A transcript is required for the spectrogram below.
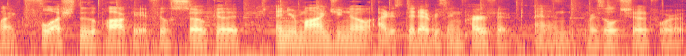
like flush through the pocket, it feels so good. In your mind, you know, I just did everything perfect and results showed for it.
